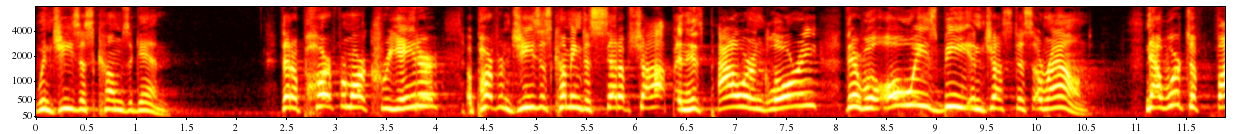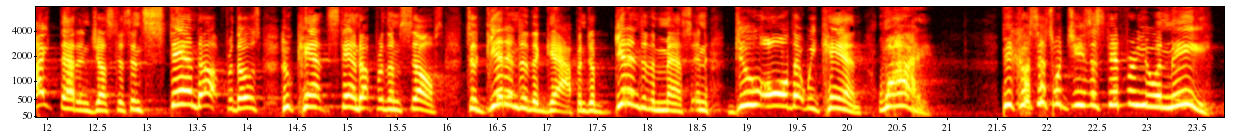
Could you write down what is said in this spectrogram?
when Jesus comes again. That apart from our Creator, apart from Jesus coming to set up shop in His power and glory, there will always be injustice around. Now we're to fight that injustice and stand up for those who can't stand up for themselves, to get into the gap and to get into the mess and do all that we can. Why? Because that's what Jesus did for you and me.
